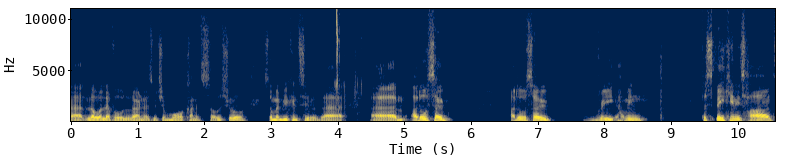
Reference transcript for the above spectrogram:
at lower level learners, which are more kind of social. So maybe you consider that. Um, I'd also, I'd also read. I mean, for speaking is hard,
